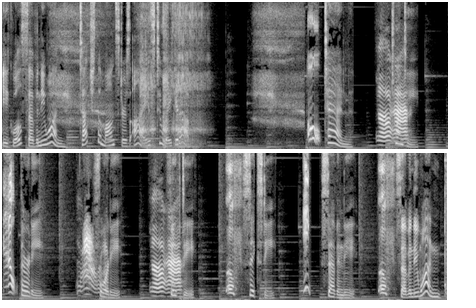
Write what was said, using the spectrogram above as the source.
equals 71. Touch the monster's eyes to wake it up. Oh. 10, uh-huh. 20, 30, 40, 50, 60, 70, 71. 71.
